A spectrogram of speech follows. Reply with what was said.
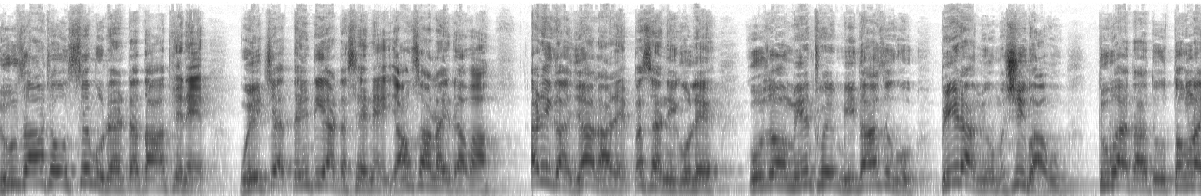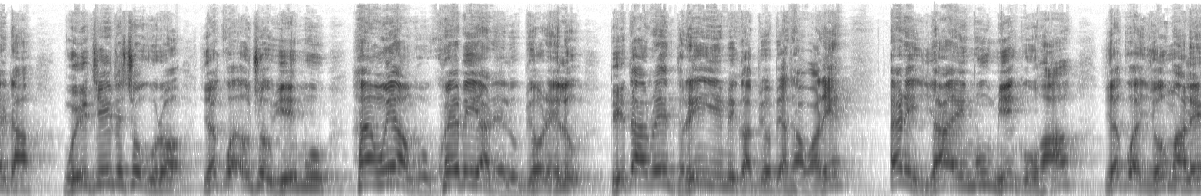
လူစားထုတ်စစ်မှုထမ်းတပ်သားအဖြစ်နဲ့ငွေကျပ်330နဲ့ရောင်းစားလိုက်တာပါ။အဲ့ဒီကရလာတဲ့ပတ်စံတွေကိုလည်းကိုစောမင်းထွေးမိသားစုကိုပေးတာမျိုးမရှိပါဘူး။သူ့ဘာသာသူတုံးလိုက်တာငွေကြေးတချို့ကိုတော့ရက်ကွက်အုပ်ချုပ်ရေးမှုဟန်ဝင်းအောင်ကိုခွဲပေးရတယ်လို့ပြောတယ်လို့ဒေတာရင်းသတင်းရင်းမြစ်ကပြောပြထားပါတယ်။ အဲ့ဒီရာအိမ်မှုမြင့်ကိုဟာရက်ကွက်ရုံးမှာလဲ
